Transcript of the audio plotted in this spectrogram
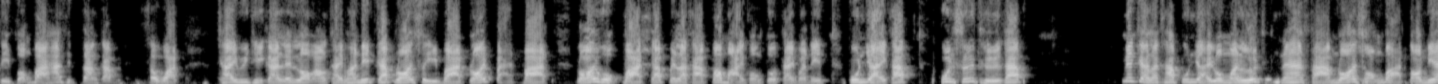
สี่สองบาทห้าสิบตังค์ครับ สวัสดิ์ ใช้วิธีการเล่นรอบเอาไทยพาณิชย์ครับร้อยสี่บาทร้อยแปดบาทร้อยหกบาทครับเป็นราคาเป้าหมายของตัวไทยพาณิชย์ปูนใหญ่ครับหุ้นซื้อถือครับเนื่องจากราคาปูนใหญ่ลงมาลึกนะฮะสามร้อยสองบาทตอนนี้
